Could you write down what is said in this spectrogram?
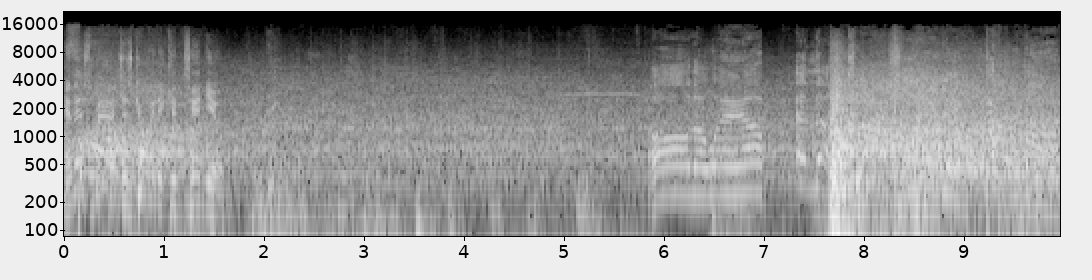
And this match is going to continue. All the way up, and the crash landing powerbomb.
